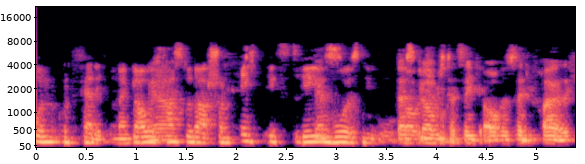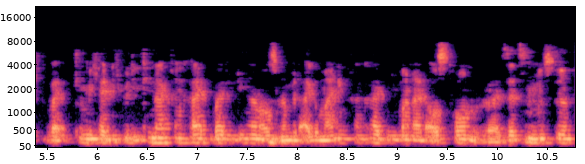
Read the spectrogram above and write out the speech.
Und, und fertig. Und dann glaube ich, Ja. hast du da schon echt extrem Das- hohes Niveau. Das glaube ich schon. tatsächlich auch. Das ist halt die Frage. Ich kenne mich halt nicht mit den Kinderkrankheiten bei den Dingern aus, sondern mit allgemeinen Krankheiten, die man halt austauen oder ersetzen müsste.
